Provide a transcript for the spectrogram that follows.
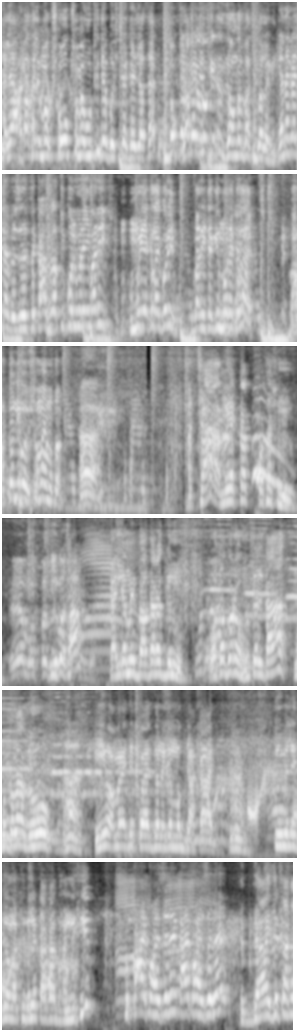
খালি আব্বা খালি মোক শোক সময় উঠি দিয়ে বসতে গেলাছে তো কেন লাস্টে গেলি? জঙ্গল বাঁচবা লাগে। কেন গে যাবে যে কাজ না তুই করবি না এই বাড়ির? মুই একলা করি বাড়িটা কি মোর একলাই? ভাত তো নিব সময় মতন। হ্যাঁ। আচ্ছা আমি একটা কথা শুনিল কি কথা? কালকে আমি বাজারত গেনু। অত বড় হোটেলটা কতলা লোক। হ্যাঁ। এই আমরা এদের কয়েকজন এদের মোক ডাকাত। হ্যাঁ। তুই বলে যে মাঠে বলে টাকা ধান নিছিস তো কায় কহেছে রে কায় কহেছে রে? যাই যে টাকা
